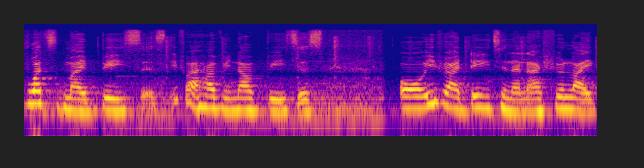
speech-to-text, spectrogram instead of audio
what's my basis? If I have enough basis, or if you are dating and I feel like,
